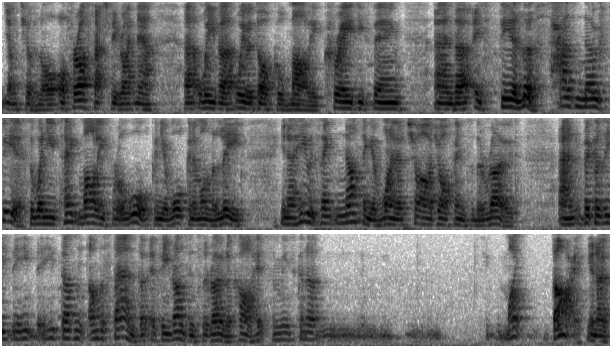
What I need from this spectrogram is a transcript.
young children, or, or for us actually right now, uh, we've, a, we've a dog called Marley, crazy thing, and uh, is fearless, has no fear. So when you take Marley for a walk and you're walking him on the lead, you know, he would think nothing of wanting to charge off into the road. And because he, he, he doesn't understand that if he runs into the road and a car hits him, he's to, he might die, you know.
